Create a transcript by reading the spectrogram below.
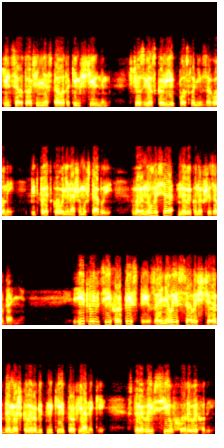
Кільце оточення стало таким щільним, що зв'язкові, послані в загони, підпорядковані нашому штабові, вернулися, не виконавши завдання. Гітлерівці і хортисти зайняли селище, де мешкали робітники торф'яники, стерегли всі входи-виходи.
